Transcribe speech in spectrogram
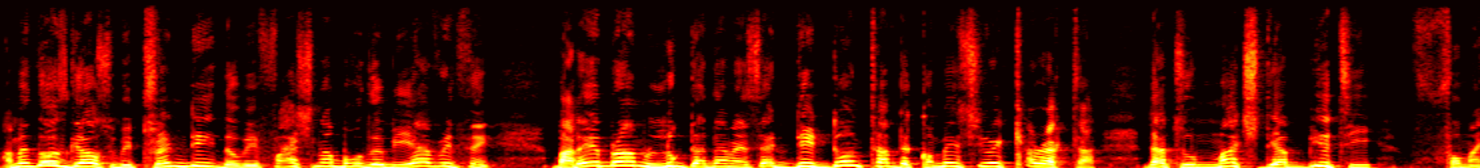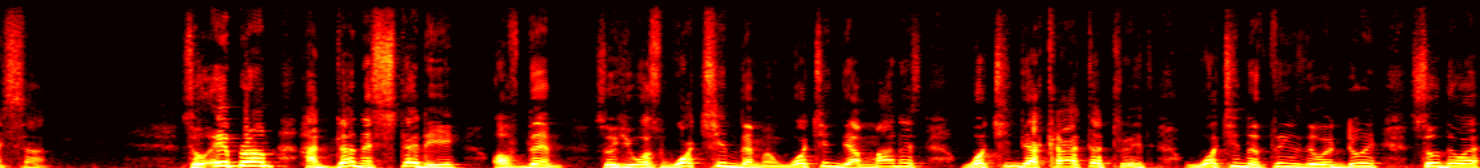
I mean, those girls will be trendy, they'll be fashionable, they'll be everything. But Abraham looked at them and said, they don't have the commensurate character that will match their beauty for my son. So Abraham had done a study of them. So he was watching them and watching their manners, watching their character traits, watching the things they were doing. So they were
